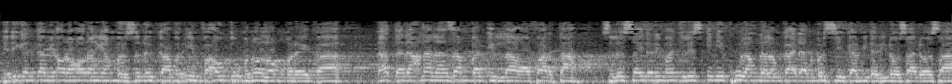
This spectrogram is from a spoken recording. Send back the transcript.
Jadikan kami orang-orang yang bersedekah berinfak untuk menolong mereka. La tada'na zamban illa ghafarta. Selesai dari majelis ini pulang dalam keadaan bersih kami dari dosa-dosa.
